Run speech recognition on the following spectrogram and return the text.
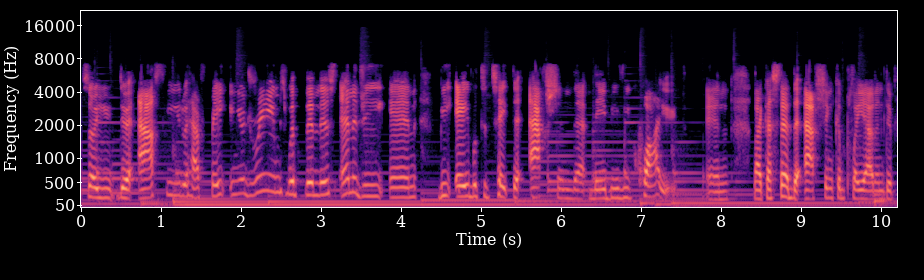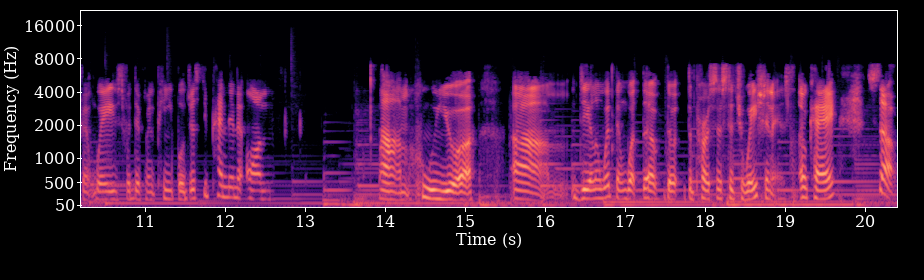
So you they're asking you to have faith in your dreams within this energy and be able to take the action that may be required. And like I said, the action can play out in different ways for different people, just depending on um, who you're um, dealing with and what the, the, the person's situation is. Okay, so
